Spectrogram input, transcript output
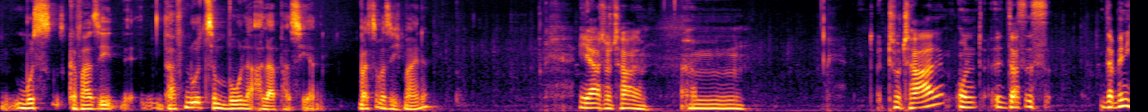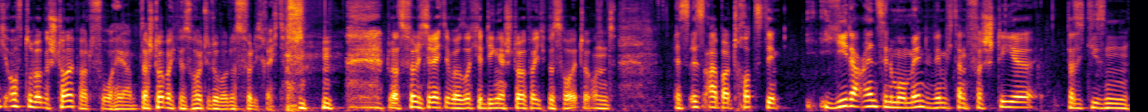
muss quasi, darf nur zum Wohle aller passieren. Weißt du, was ich meine? Ja, total. Ähm, total. Und das ist, da bin ich oft drüber gestolpert vorher. Da stolper ich bis heute drüber, du hast völlig recht. du hast völlig recht, über solche Dinge stolper ich bis heute. Und es ist aber trotzdem jeder einzelne Moment, in dem ich dann verstehe, dass ich diesen,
